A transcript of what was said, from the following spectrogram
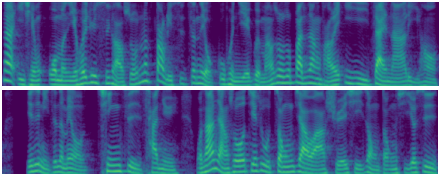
那以前我们也会去思考说，那到底是真的有孤魂野鬼吗？所以说办这样法会意义在哪里？吼，其实你真的没有亲自参与。我常常讲说，接触宗教啊，学习这种东西，就是。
